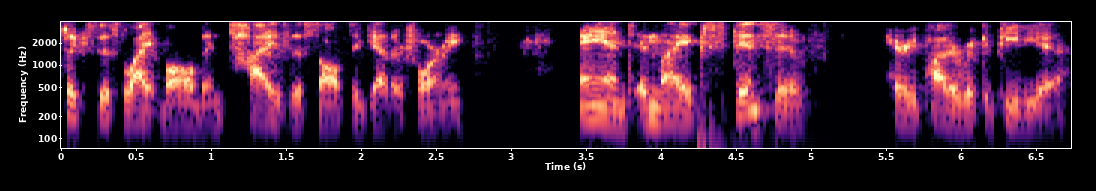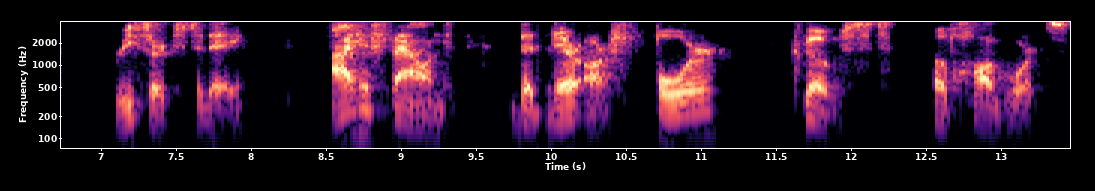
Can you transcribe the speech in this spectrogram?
clicks this light bulb and ties this all together for me. And in my extensive Harry Potter Wikipedia research today, I have found that there are four ghosts of Hogwarts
